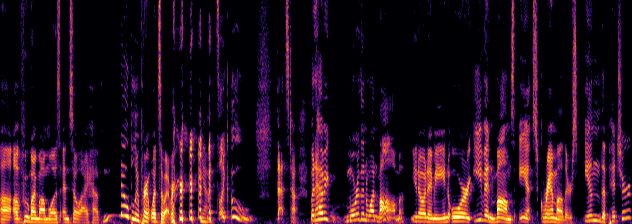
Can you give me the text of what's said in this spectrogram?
Uh, of who my mom was, and so I have no blueprint whatsoever. Yeah. it's like, ooh, that's tough. But having more than one mom, you know what I mean, or even moms, aunts, grandmothers in the picture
